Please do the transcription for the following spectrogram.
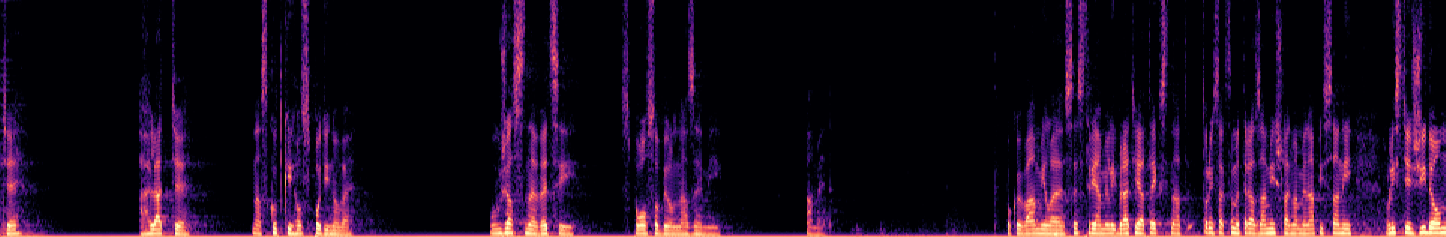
Poďte a hľadte na skutky hospodinové. Úžasné veci spôsobil na zemi. Amen. Tak pokoj vám, milé sestry a milí bratia, text, nad ktorým sa chceme teraz zamýšľať, máme napísaný v liste Židom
